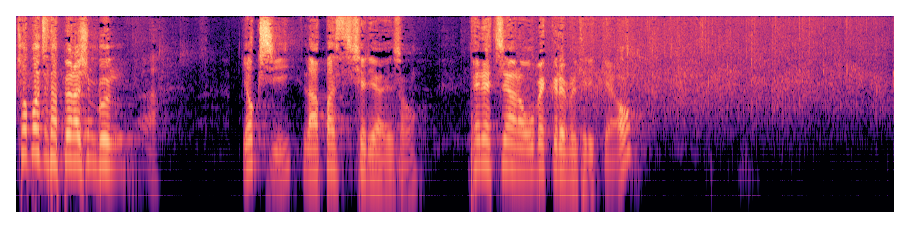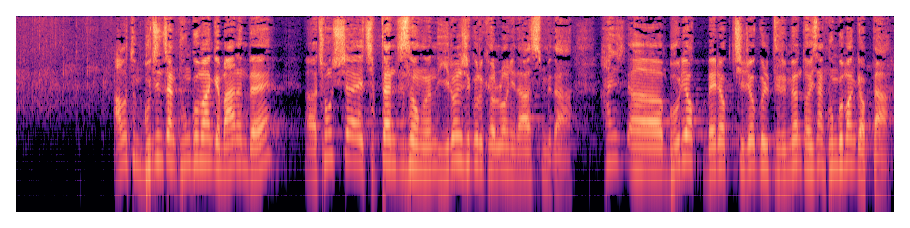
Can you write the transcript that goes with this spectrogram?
첫 번째 답변하신 분. 역시, 라파스티체리아에서 베네치아나 500g을 드릴게요. 아무튼 무진장 궁금한 게 많은데, 아, 청취자의 집단 지성은 이런 식으로 결론이 나왔습니다. 한, 아, 무력, 매력, 지력을 들으면 더 이상 궁금한 게 없다.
